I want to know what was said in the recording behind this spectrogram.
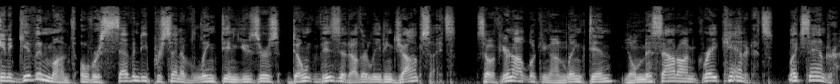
In a given month, over 70% of LinkedIn users don't visit other leading job sites. So if you're not looking on LinkedIn, you'll miss out on great candidates like Sandra.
